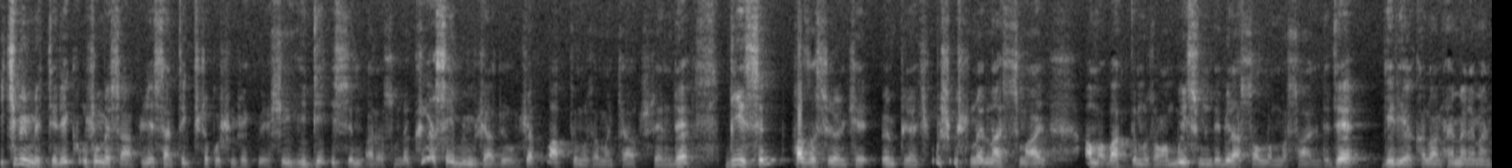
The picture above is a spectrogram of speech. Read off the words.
2000 metrelik uzun mesafeli sentek piste koşulacak bir şey. 7 isim arasında kıyasaya bir mücadele olacak. Baktığımız zaman kağıt üzerinde bir isim fazlasıyla önce ön plana çıkmış. Üstünde Nice İsmail. Ama baktığımız zaman bu ismin de biraz sallanması halinde de geriye kalan hemen hemen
